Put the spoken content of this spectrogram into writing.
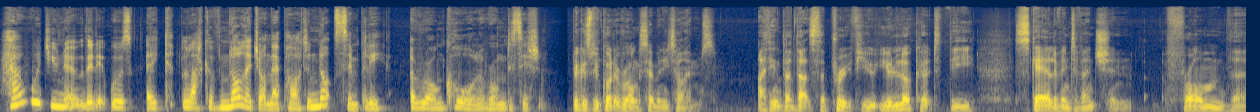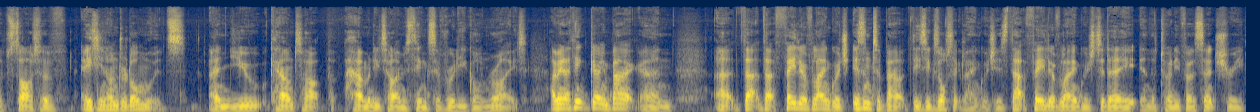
how would you know that it was a lack of knowledge on their part and not simply a wrong call, a wrong decision? Because we've got it wrong so many times. I think that that's the proof. You, you look at the scale of intervention from the start of 1800 onwards, and you count up how many times things have really gone right. I mean, I think going back, and uh, that, that failure of language isn't about these exotic languages. That failure of language today in the 21st century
